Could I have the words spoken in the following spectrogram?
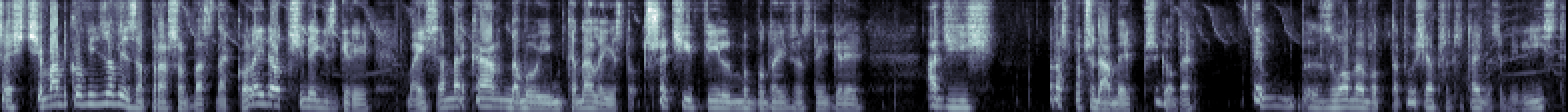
Cześć, siemanko widzowie, zapraszam was na kolejny odcinek z gry My Summer Car. Na moim kanale jest to trzeci film bodajże z tej gry. A dziś rozpoczynamy przygodę. Tym złomem od tatusia przeczytajmy sobie list.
